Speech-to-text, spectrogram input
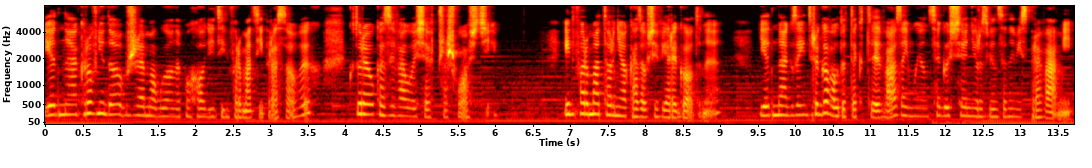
jednak równie dobrze mogły one pochodzić z informacji prasowych, które ukazywały się w przeszłości. Informator nie okazał się wiarygodny, jednak zaintrygował detektywa zajmującego się nierozwiązanymi sprawami,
